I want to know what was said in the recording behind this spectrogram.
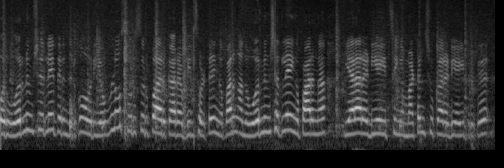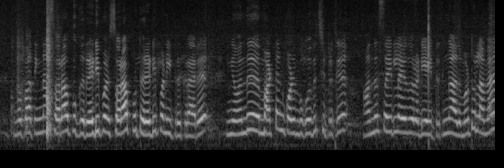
ஒரு ஒரு நிமிஷத்துலேயே தெரிஞ்சிருக்கும் அவர் எவ்வளோ சுறுசுறுப்பாக இருக்கார் அப்படின்னு சொல்லிட்டு இங்கே பாருங்கள் அந்த ஒரு நிமிஷத்துலேயே இங்கே பாருங்கள் எறா ரெடி ஆயிடுச்சு இங்கே மட்டன் சுக்கா ரெடி ஆயிட்டு இருக்கு இங்கே பார்த்தீங்கன்னா சொராப்புக்கு ரெடி பண்ணி சொரா போட்டு ரெடி பண்ணிட்டு இருக்கிறாரு இங்கே வந்து மட்டன் குழம்பு கொதிச்சிட்டு இருக்கு அந்த சைடில் ஏதோ ரெடி ஆகிட்டு இருக்குங்க அது மட்டும் இல்லாமல்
